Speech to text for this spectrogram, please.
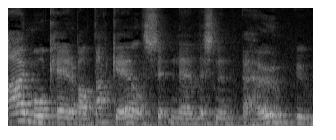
I more care about that girl sitting there listening at home who,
